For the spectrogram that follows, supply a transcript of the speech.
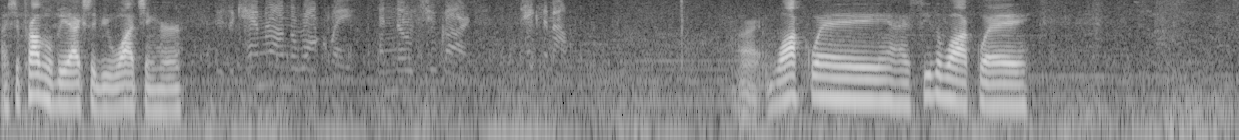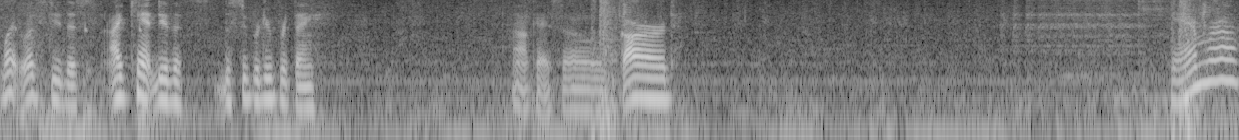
I should probably actually be watching her. All right, walkway. I see the walkway. Let Let's do this. I can't do this. The super duper thing. Okay, so guard. Camera.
